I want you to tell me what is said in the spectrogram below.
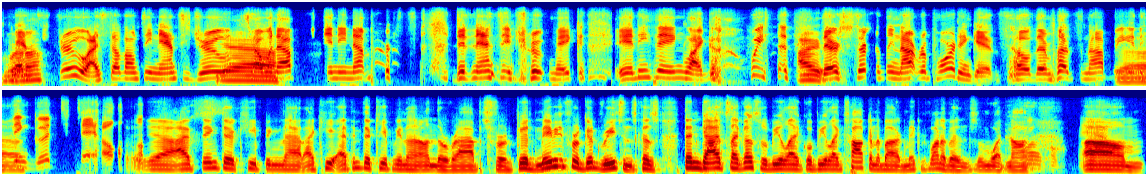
Greta? Nancy Drew. I still don't see Nancy Drew Yeah. showing up any numbers. Did Nancy Drew make anything like we? I They're certainly not reporting it, so there must not be Yeah. anything good to tell. yeah, I think they're keeping that. I keep. I think they're keeping that on the wraps for good, maybe for good reasons. Because then guys like us will be like, will be like talking about it, making fun of it and whatnot. Oh. Um,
